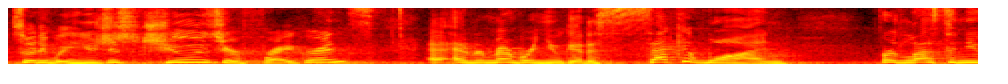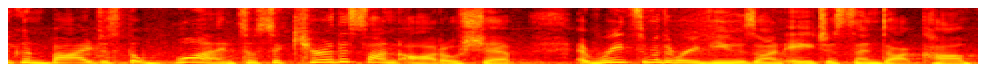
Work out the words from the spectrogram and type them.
So anyway, you just choose your fragrance, and remember, you get a second one for less than you can buy just the one. So secure this on auto ship and read some of the reviews on hsn.com.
